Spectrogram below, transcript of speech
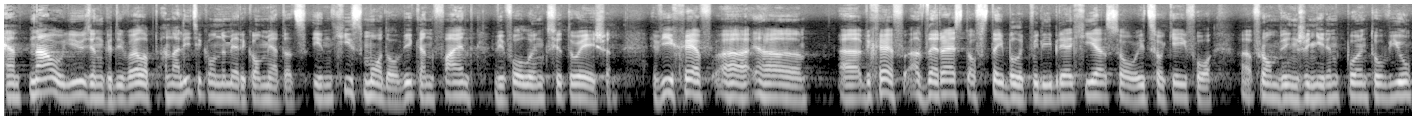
And now, using developed analytical numerical methods in his model, we can find the following situation. We have uh, uh, uh, we have uh, the rest of stable equilibria here, so it's okay for uh, from the engineering point of view.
